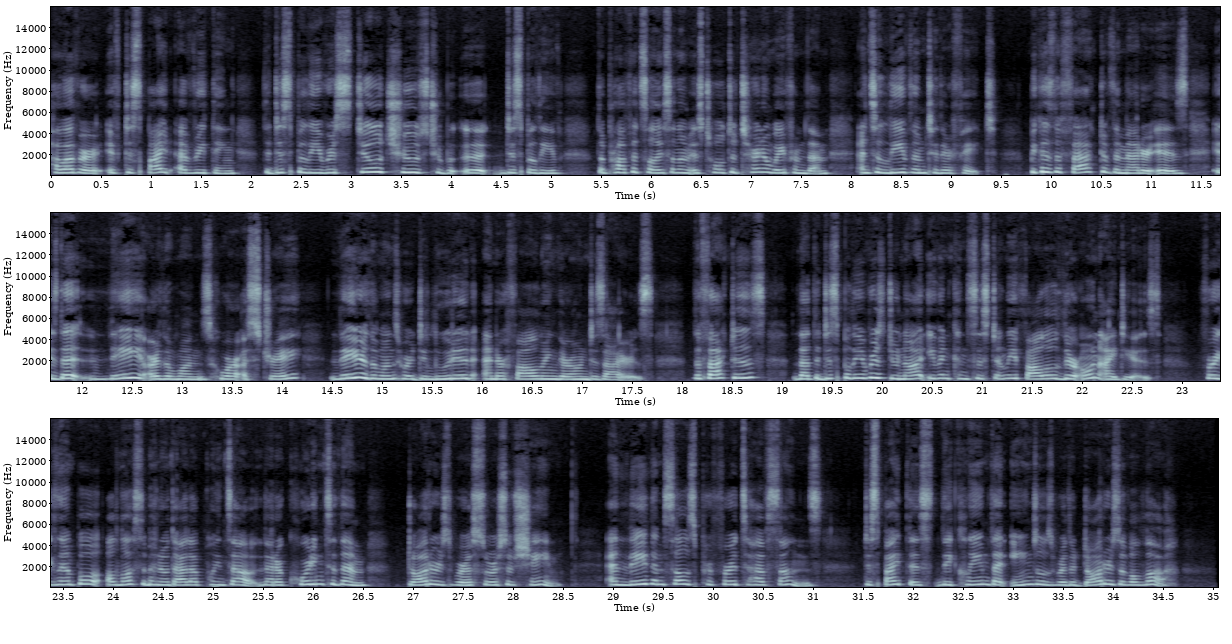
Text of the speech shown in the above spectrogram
However, if despite everything the disbelievers still choose to uh, disbelieve, the Prophet ﷺ is told to turn away from them and to leave them to their fate. Because the fact of the matter is, is that they are the ones who are astray, they are the ones who are deluded and are following their own desires. The fact is that the disbelievers do not even consistently follow their own ideas. For example, Allah subhanahu wa ta'ala points out that according to them, daughters were a source of shame, and they themselves preferred to have sons. Despite this, they claimed that angels were the daughters of Allah.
